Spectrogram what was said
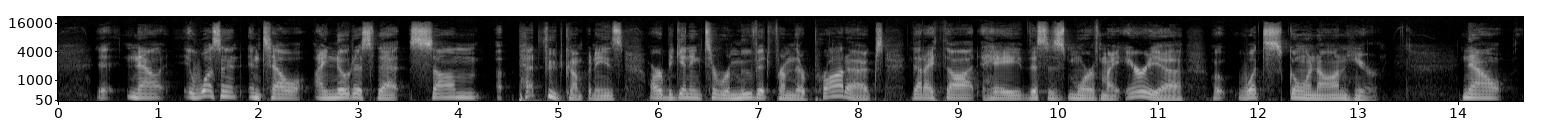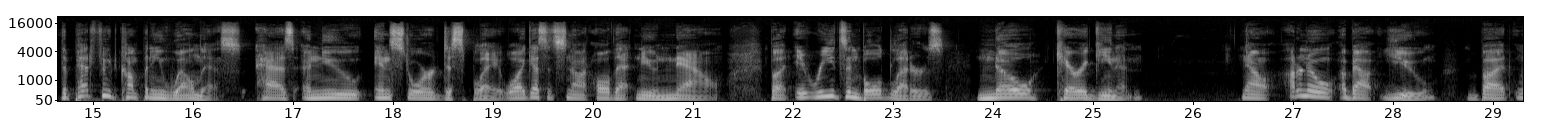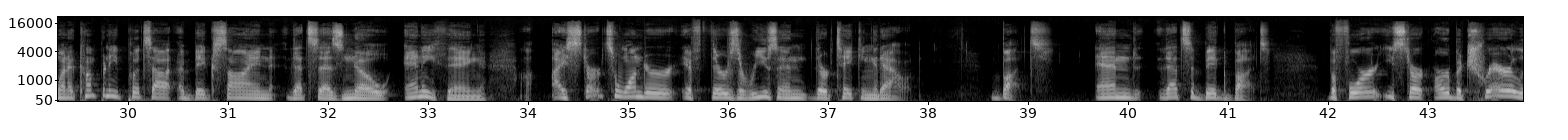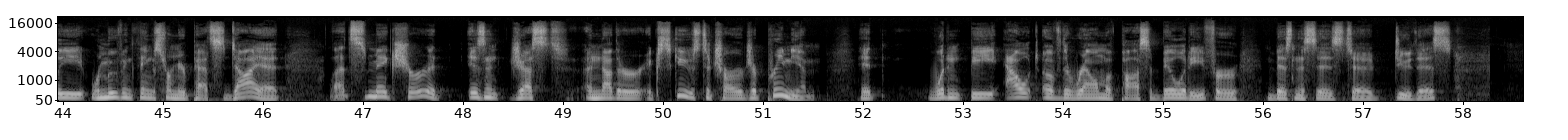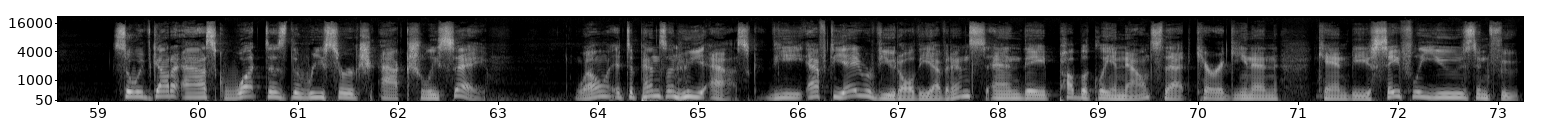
Now, it wasn't until I noticed that some uh, pet food companies are beginning to remove it from their products that I thought, hey, this is more of my area. What's going on here? Now, the pet food company Wellness has a new in store display. Well, I guess it's not all that new now, but it reads in bold letters no carrageenan. Now, I don't know about you, but when a company puts out a big sign that says no anything, I start to wonder if there's a reason they're taking it out. But, and that's a big but before you start arbitrarily removing things from your pet's diet, let's make sure it isn't just another excuse to charge a premium. It wouldn't be out of the realm of possibility for businesses to do this. So we've got to ask what does the research actually say? Well, it depends on who you ask. The FDA reviewed all the evidence and they publicly announced that carrageenan can be safely used in food.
